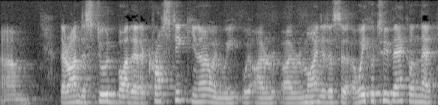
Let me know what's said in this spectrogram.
Um, they're understood by that acrostic, you know, and we, we I, I, reminded us a, a, week or two back on that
